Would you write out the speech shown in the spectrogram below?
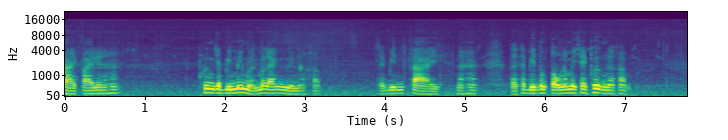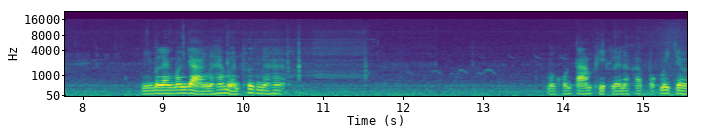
สายไปเลยนะฮะพึ่งจะบินไม่เหมือนแมลงอื่นนะครับ จะบินสายนะฮะแต่ถ้าบินตรงๆนั้นไม่ใช่พึ่งนะครับ มีแมลงบางอย่างนะฮะเหมือนพึ่งนะฮะบางคนตามผิดเลยนะครับบอกไม่เจอ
